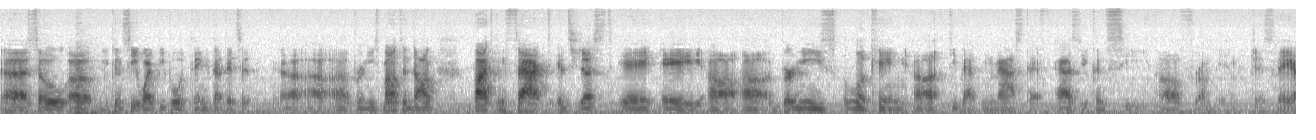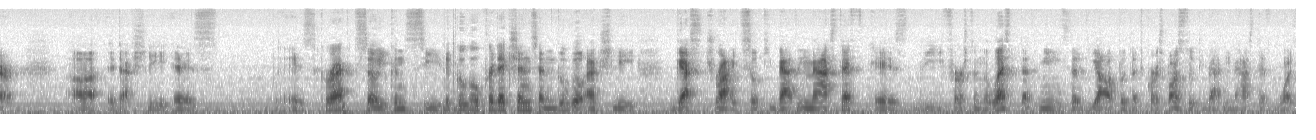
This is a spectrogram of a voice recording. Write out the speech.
Uh, so you can see why people would think that it's a, a Bernese Mountain Dog but in fact, it's just a, a, uh, uh, Bernese-looking uh, Tibetan Mastiff, as you can see uh, from the images there. Uh, it actually is is correct. So you can see the Google predictions, and Google actually right. So Tibetan Mastiff is the first on the list. That means that the output that corresponds to Tibetan Mastiff was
